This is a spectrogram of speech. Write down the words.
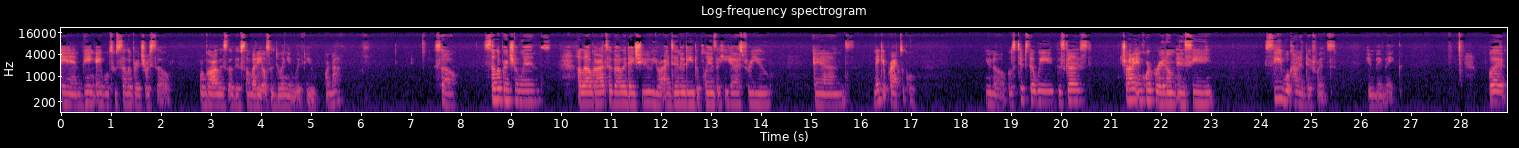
in being able to celebrate yourself, regardless of if somebody else is doing it with you or not. So, celebrate your wins. Allow God to validate you, your identity, the plans that He has for you, and make it practical you know, those tips that we discussed, try to incorporate them and see see what kind of difference it may make. But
